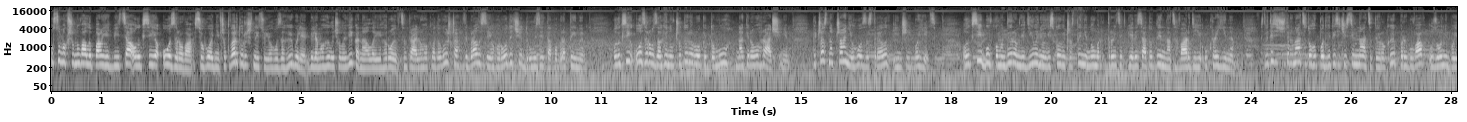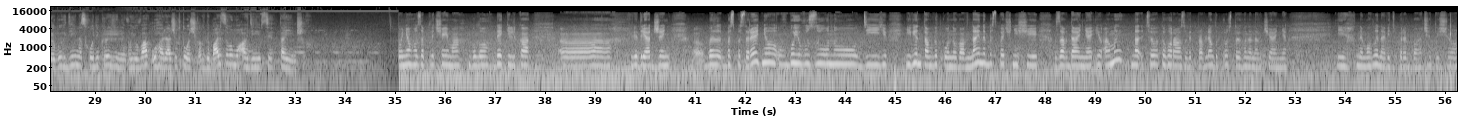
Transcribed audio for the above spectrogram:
У Сумах вшанували пам'ять бійця Олексія Озерова. Сьогодні, в четверту річницю його загибелі, біля могили чоловіка на алеї героїв центрального кладовища зібралися його родичі, друзі та побратими. Олексій Озеров загинув чотири роки тому на Кіровоградщині. Під час навчань його застрелив інший боєць. Олексій був командиром відділення у військовій частині номер 3051 Нацгвардії України. З 2014 по 2017 роки перебував у зоні бойових дій на сході країни, воював у гарячих точках Дебальцевому, Авдіївці та інших. У нього за плечима було декілька е, відряджень безпосередньо в бойову зону дій, і він там виконував найнебезпечніші завдання. А ми цього того разу відправляли просто його на навчання і не могли навіть передбачити, що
